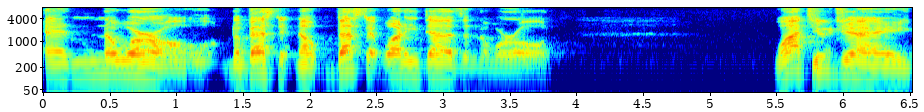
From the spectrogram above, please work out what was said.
in the world, the best at no, best at what he does in the world. Y2J,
